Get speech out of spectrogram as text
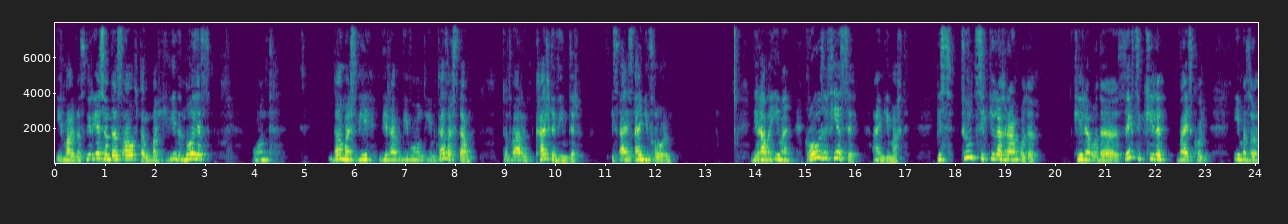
Ich mache das, wir essen das auch, dann mache ich wieder Neues. Und damals, wie wir haben gewohnt in Kasachstan, dort waren kalte Winter, ist alles eingefroren. Wir haben immer große Fässer eingemacht, bis 50 Kilogramm oder Kilo oder 60 Kilo Weißkohl, immer so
